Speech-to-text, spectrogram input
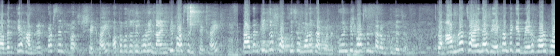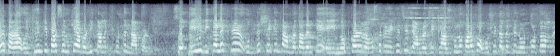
তাদেরকে হান্ড্রেড পার্সেন্ট শেখাই অথবা যদি ধরি নাইনটি পার্সেন্ট শেখাই তাদের কিন্তু সবকিছু মনে থাকবে না টোয়েন্টি পার্সেন্ট তারা ভুলে যাবে। তো আমরা চাই না যে এখান থেকে বের হওয়ার পরে তারা ওই টোয়েন্টি পার্সেন্টকে আবার রিকালেক্ট করতে না পারুক। তো এই রিকালেক্টের উদ্দেশ্যে কিন্তু আমরা তাদেরকে এই নোট করার ব্যবস্থাটা রেখেছি যে আমরা যে ক্লাসগুলো করাবো অবশ্যই তাদেরকে নোট করতে হবে।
